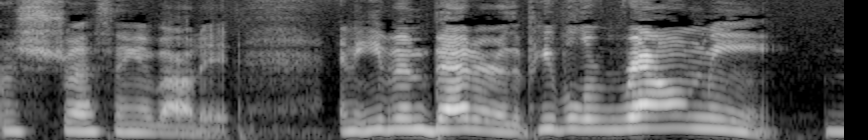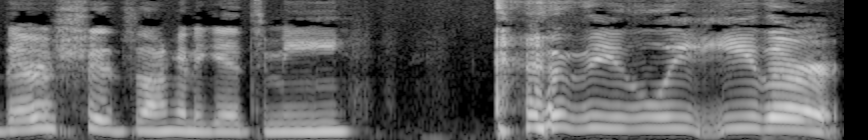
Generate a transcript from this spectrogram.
or stressing about it. And even better, the people around me, their shit's not gonna get to me as easily either.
